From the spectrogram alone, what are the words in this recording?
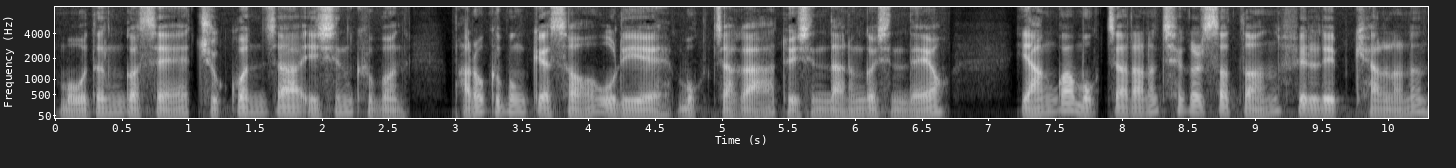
모든 것의 주권자이신 그분, 바로 그분께서 우리의 목자가 되신다는 것인데요. 양과 목자라는 책을 썼던 필립 켈러는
